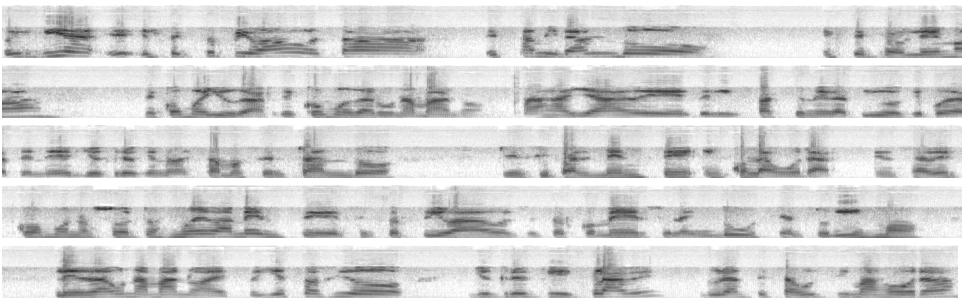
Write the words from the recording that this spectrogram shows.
hoy día el sector privado está, está mirando este problema de cómo ayudar, de cómo dar una mano. Más allá del impacto negativo que pueda tener, yo creo que nos estamos centrando principalmente en colaborar, en saber cómo nosotros nuevamente, el sector privado, el sector comercio, la industria, el turismo, le da una mano a esto. Y esto ha sido, yo creo que clave durante estas últimas horas.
